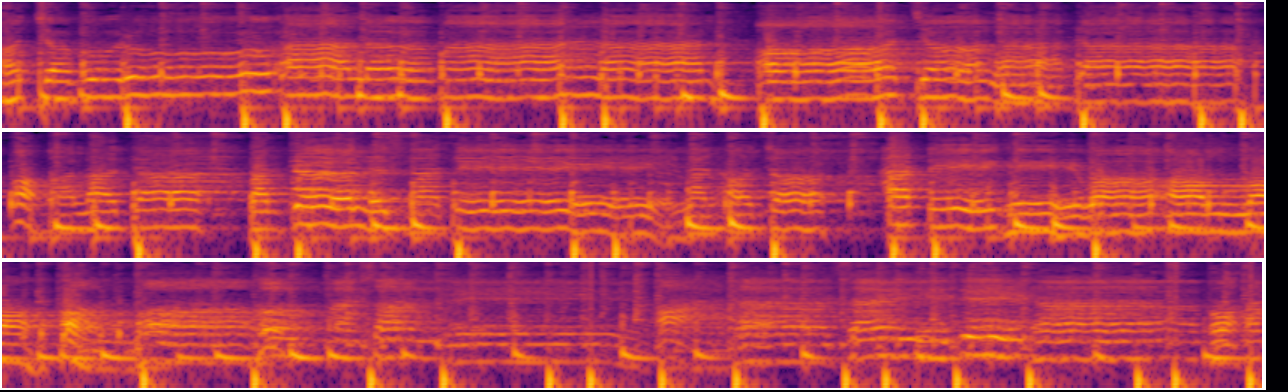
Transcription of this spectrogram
aja buru lada oh pantelis mati lan aja ati wa Allah. Allahumma salli ala sayyidina Muhammadin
